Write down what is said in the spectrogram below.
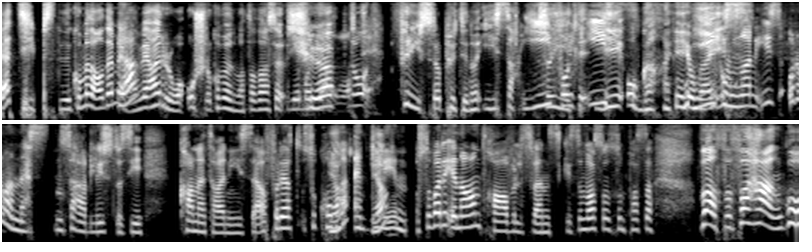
Det er tips til de kommunale. Det mener Ja. Vi har råd. Oslo kommune måtte da Kjøp noe fryser og putt i noe is, da. Gi Så folk is. Gi ungene gi unga is. is. Og det var nesten så jeg hadde lyst til å si kan jeg ta en is her? For så kom Ja, endelig inn, og så var det en annen travel svenske som var sånn som passer. Hvorfor får han gå?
